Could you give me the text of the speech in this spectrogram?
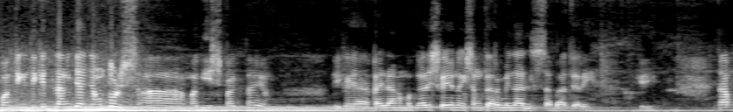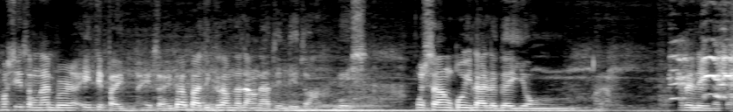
Konting dikit lang dyan yung tools ah, mag-spag tayo. Di kaya kailangan mag-alis kayo ng isang terminal sa battery okay. Tapos itong number 85 ito ibabody ground na lang natin dito guys kung saan ko ilalagay yung relay na to.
